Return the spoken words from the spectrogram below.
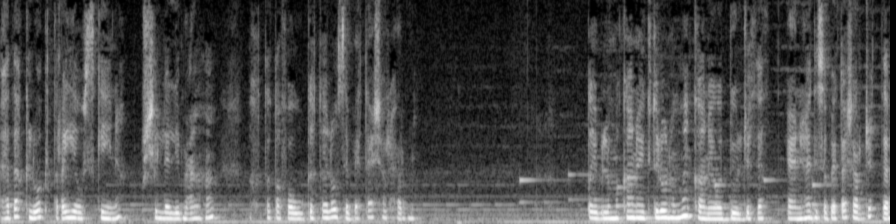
هذاك الوقت ريا وسكينة والشلة اللي معاها اختطفوا وقتلوا سبعة عشر حرمة. طيب لما كانوا يقتلونهم وين كانوا يودوا الجثث؟ يعني هذه سبعة عشر جثة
